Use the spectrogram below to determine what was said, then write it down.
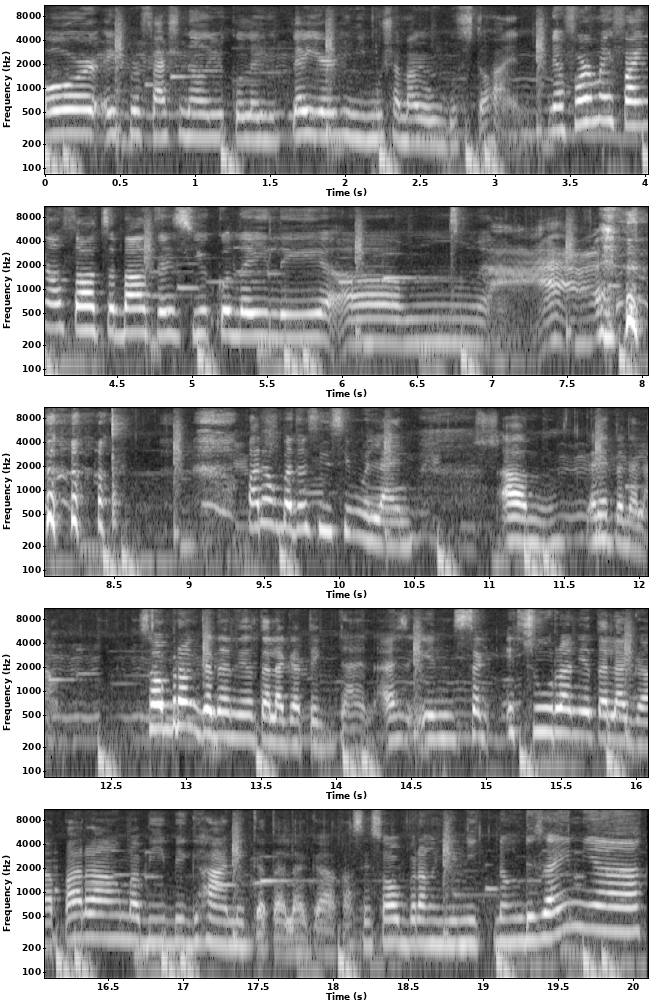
or a professional ukulele player, hindi mo siya magugustuhan. Now, for my final thoughts about this ukulele, um, paano ba ito sisimulan? Um, ganito na lang. Sobrang ganda niya talaga tignan. As in, sa itsura niya talaga, parang mabibighani ka talaga. Kasi sobrang unique ng design niya.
